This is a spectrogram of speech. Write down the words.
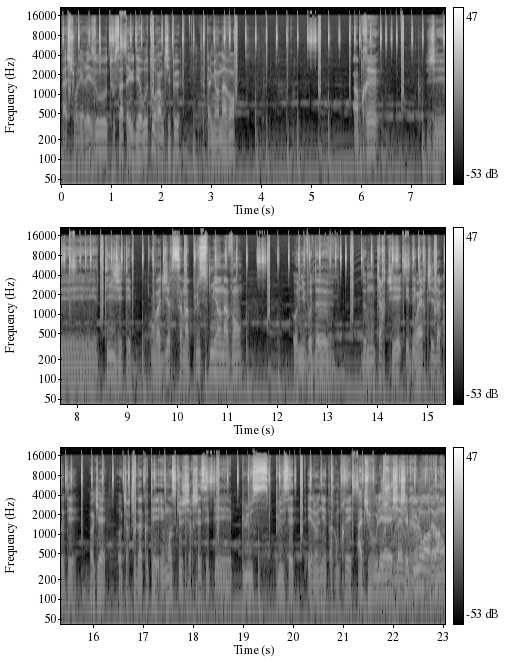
bah, sur les réseaux, tout ça? T'as eu des retours un petit peu? Ça t'a mis en avant? Après, j'ai été, j'étais, on va dire, ça m'a plus mis en avant au niveau de, de mon quartier et des Ouais. quartiers d'à côté. Ok. au quartier d'à côté. Et moi, ce que je cherchais, c'était plus, plus être éloigné, t'as compris? Ah, tu voulais chercher plus loin encore? vraiment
